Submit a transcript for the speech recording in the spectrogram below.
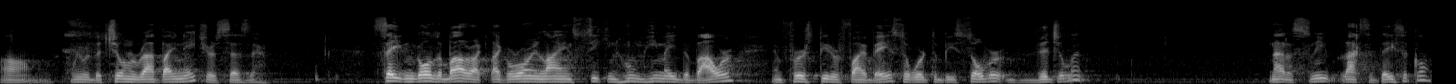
Um, we were the children of wrath by nature, it says there. Satan goes about like, like a roaring lion seeking whom he may devour in 1 Peter 5 8. So we're to be sober, vigilant, not asleep, lackadaisical.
